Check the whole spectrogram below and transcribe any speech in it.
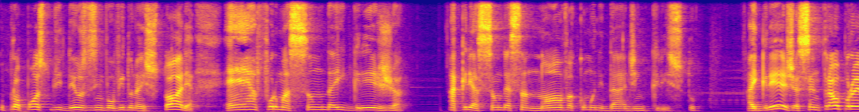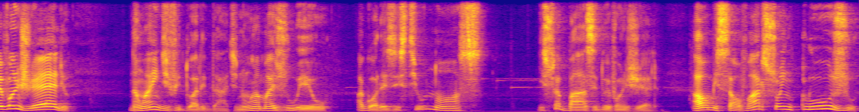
O propósito de Deus desenvolvido na história é a formação da igreja, a criação dessa nova comunidade em Cristo. A igreja é central para o evangelho. Não há individualidade, não há mais o eu, agora existe o nós. Isso é base do Evangelho. Ao me salvar, sou incluso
